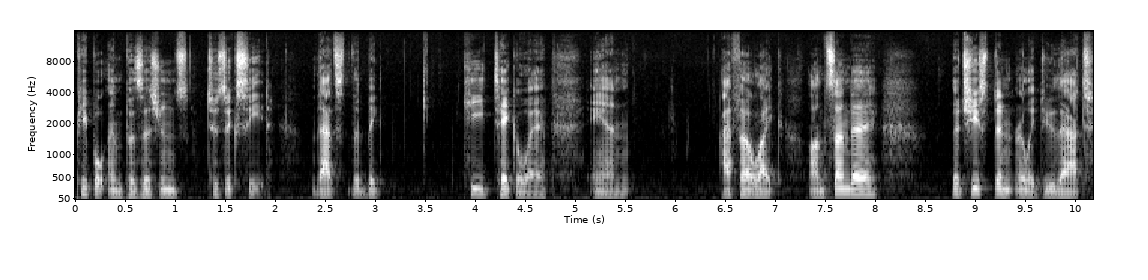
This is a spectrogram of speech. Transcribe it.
people in positions to succeed. That's the big key takeaway. And I felt like on Sunday, the Chiefs didn't really do that.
